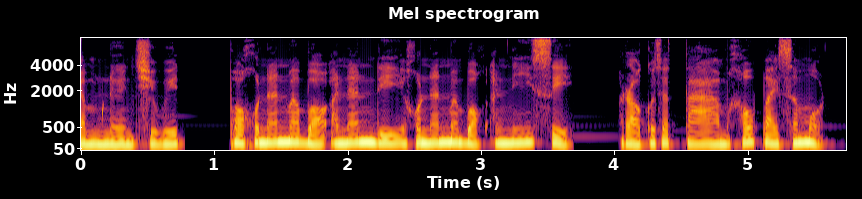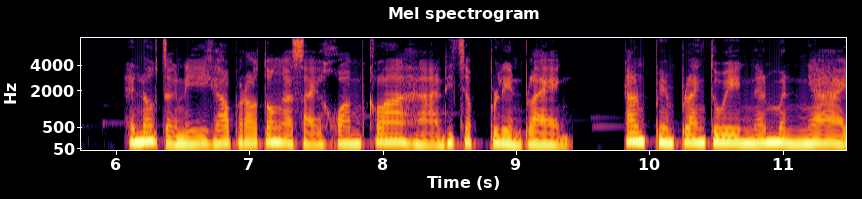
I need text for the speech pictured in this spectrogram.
ดำเนินชีวิต พอคนนั้นมาบอกอันนั้นดี คนนั้นมาบอกอันนี้สิ เราก็จะตามเข้าไปซะหมด และนอกจากนี้ครับเราต้องอาศัยความกล้าหาญที่จะเปลี่ยนแปลง การเปลี่ยนแปลงตัวเองนั้นมันง่าย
